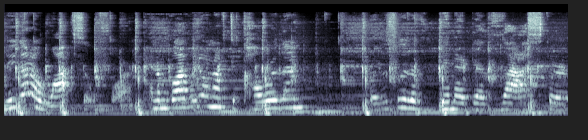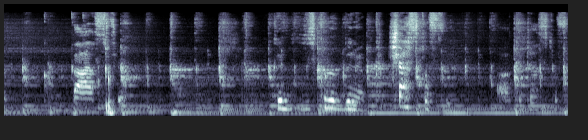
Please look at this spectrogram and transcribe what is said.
we got a lot and I'm glad we don't have to color them. But this would have been a disaster. Disaster. Could this could have been a catastrophe. Catastrophe.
